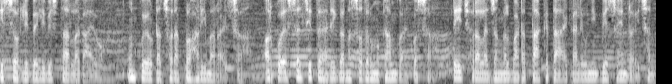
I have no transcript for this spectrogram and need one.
किशोरले बेली विस्तार लगायो। उनको एउटा छोरा प्रहरीमा रहेछ। अर्को एसएलसी तयारी गर्न सदरमुकाम गएको छ। त्यही छोरालाई जङ्गलबाट ताकेता आएकाले उनी बेचैन रहेछन्।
